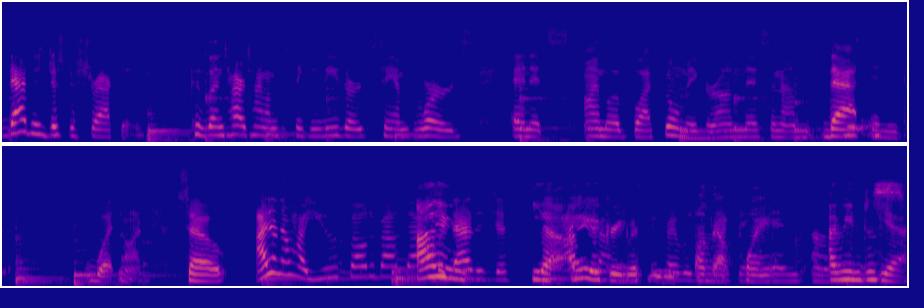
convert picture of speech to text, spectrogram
that is just distracting. Because the entire time I'm just thinking these are Sam's words, and it's I'm a black filmmaker, I'm this and I'm that, and whatnot. So I don't know how you felt about that, I- that is just yeah, I found agreed it with you on that point. And, um, I mean, just yeah.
